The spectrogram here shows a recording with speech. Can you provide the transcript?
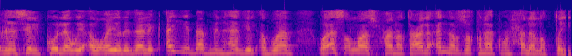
لغسيل كلوي أو غير ذلك. أي باب من هذه الأبواب؟ وأسأل الله سبحانه وتعالى أن يرزقناكم الحلال الطيب.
